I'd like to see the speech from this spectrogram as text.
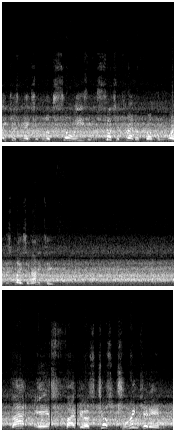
He just makes it look so easy. He's such a threat up front and worth his place in any team. That is fabulous. Just drink it in.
